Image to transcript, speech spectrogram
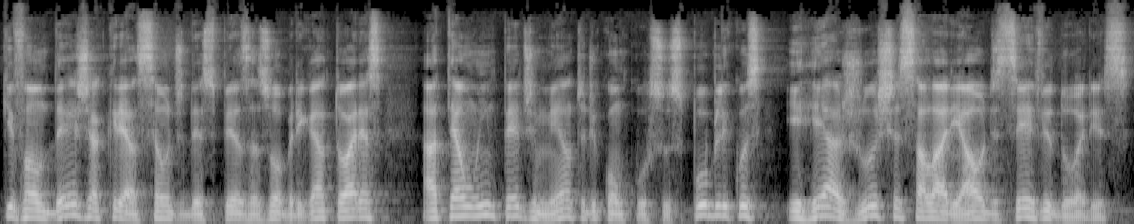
que vão desde a criação de despesas obrigatórias até um impedimento de concursos públicos e reajuste salarial de servidores.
